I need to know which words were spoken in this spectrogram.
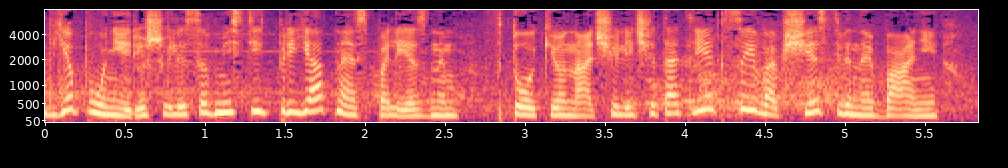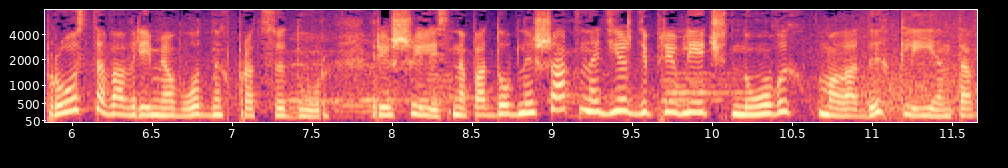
В Японии решили совместить приятное с полезным. В Токио начали читать лекции в общественной бане, просто во время водных процедур. Решились на подобный шаг в надежде привлечь новых, молодых клиентов.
